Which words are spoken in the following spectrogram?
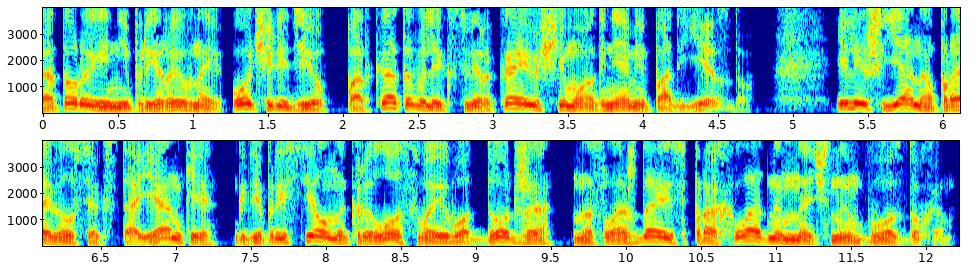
которые непрерывной очередью подкатывали к сверкающему огнями подъезду. И лишь я направился к стоянке, где присел на крыло своего доджа, наслаждаясь прохладным ночным воздухом,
